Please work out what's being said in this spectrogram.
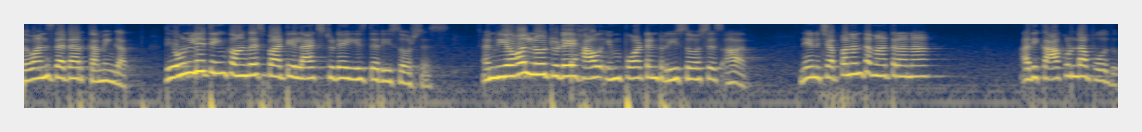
the ones that are coming up the only thing Congress party lacks today is the resources and we all know today how important resources are నేను చెప్పనంత మాత్రాన అది కాకుండా పోదు.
